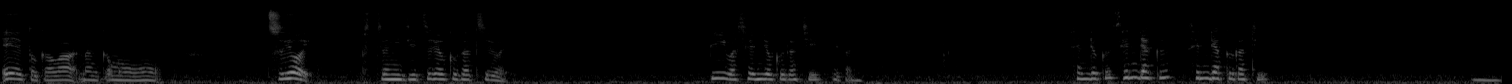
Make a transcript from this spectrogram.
A とかはなんかもう強い。普通に実力が強い。B は戦力勝ちって感じ。戦略？戦略？戦略勝ち。うん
